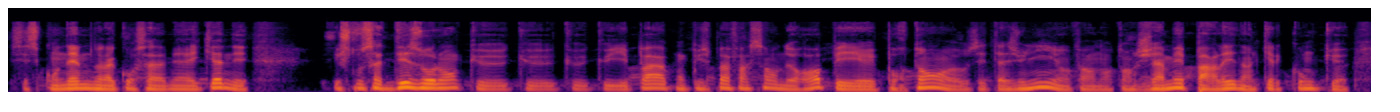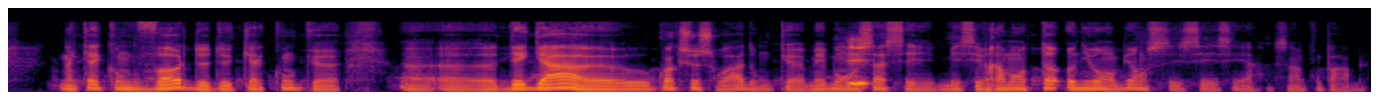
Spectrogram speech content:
C'est ce qu'on aime dans la course à l'américaine. Et, et, je trouve ça désolant qu'on que, que, que pas, qu'on puisse pas faire ça en Europe. Et pourtant, aux États-Unis, enfin, on n'entend jamais parler d'un quelconque d'un quelconque vol, de, de quelconque euh, euh, dégâts euh, ou quoi que ce soit. Donc, mais bon, ça, c'est, mais c'est vraiment top au niveau ambiance, c'est, c'est, incomparable.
